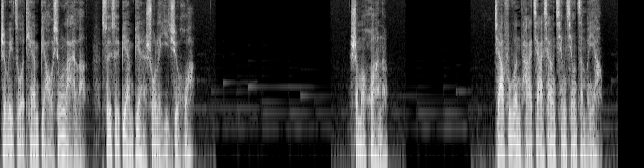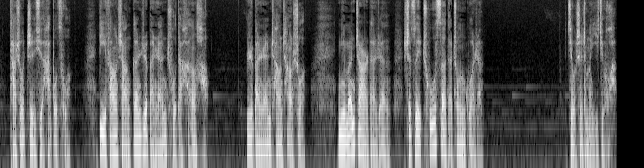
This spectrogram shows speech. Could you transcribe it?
只为昨天表兄来了，随随便便说了一句话。什么话呢？家父问他家乡情形怎么样，他说秩序还不错，地方上跟日本人处得很好。日本人常常说，你们这儿的人是最出色的中国人。就是这么一句话。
